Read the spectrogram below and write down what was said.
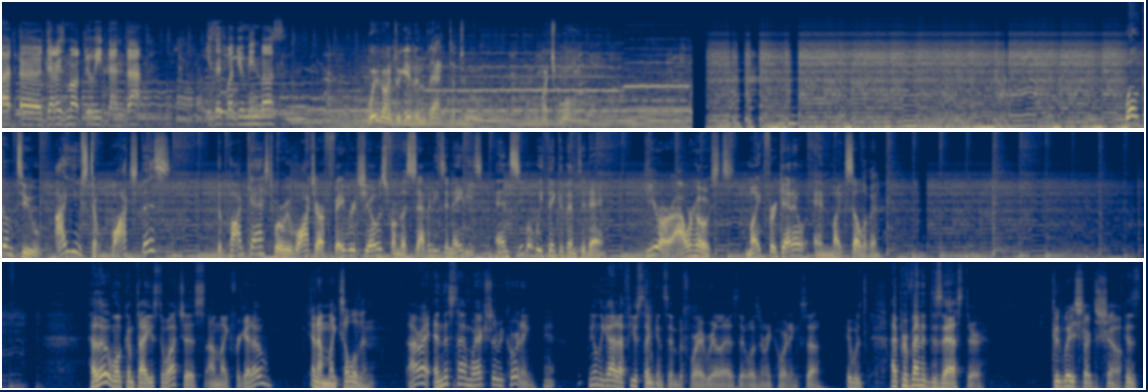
But uh, there is more to it than that. Is that what you mean, boss? We're going to give him that tattoo. Much more. Welcome to I Used to Watch This, the podcast where we watch our favorite shows from the 70s and 80s and see what we think of them today. Here are our hosts, Mike Forgetto and Mike Sullivan. Hello, and welcome to I Used to Watch This. I'm Mike Forgetto. And I'm Mike Sullivan. All right, and this time we're actually recording. Yeah. We only got a few seconds in before I realized it wasn't recording. So it was I prevented disaster Good way to start the show. because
